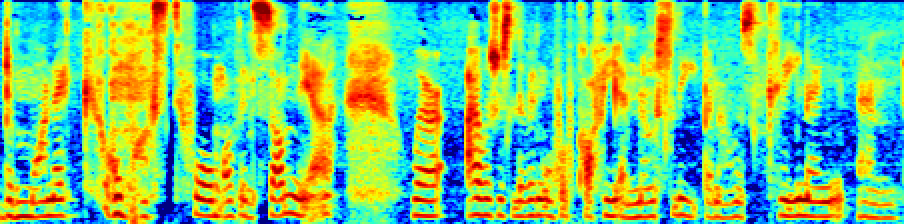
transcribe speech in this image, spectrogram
demonic almost form of insomnia where I was just living off of coffee and no sleep, and I was cleaning and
